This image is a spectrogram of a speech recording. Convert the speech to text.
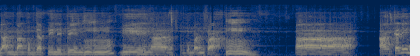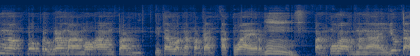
Land Bank of the Philippines, DNR, uban pa. Ah, ang kaning mga mga programa mo ang pag gitawag nga pag-acquire, pagkuha og mga yuta,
